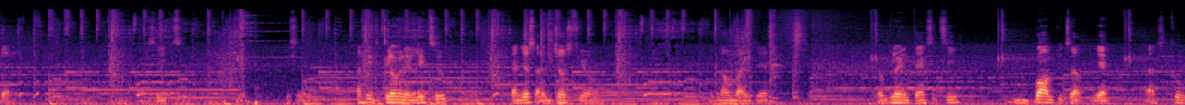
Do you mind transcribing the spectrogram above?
Yeah. See it see I see it glowing a little you can just adjust your, your numbers there. Your glow intensity. Bump it up. Yeah that's cool.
